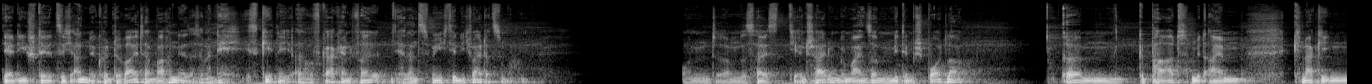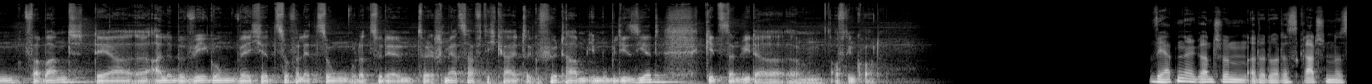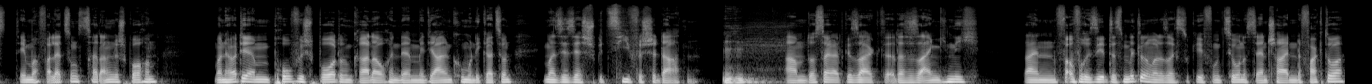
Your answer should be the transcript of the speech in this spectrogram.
der, die stellt sich an, der könnte weitermachen, der sagt aber, nee, es geht nicht, also auf gar keinen Fall, ja, dann zwinge ich den nicht weiterzumachen. Und ähm, das heißt, die Entscheidung gemeinsam mit dem Sportler, ähm, gepaart mit einem knackigen Verband, der äh, alle Bewegungen, welche zur Verletzung oder zu der, zu der Schmerzhaftigkeit äh, geführt haben, immobilisiert, geht es dann wieder ähm, auf den Court. Wir hatten ja gerade schon, oder du hattest gerade schon das Thema Verletzungszeit angesprochen. Man hört ja im Profisport und gerade auch in der medialen Kommunikation immer sehr, sehr spezifische Daten. Mhm. Ähm, du hast ja gerade gesagt, das ist eigentlich nicht dein favorisiertes Mittel, weil du sagst, okay, Funktion ist der entscheidende Faktor.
